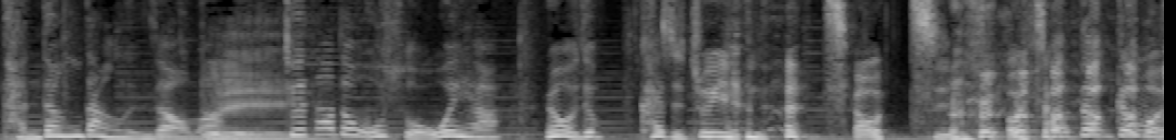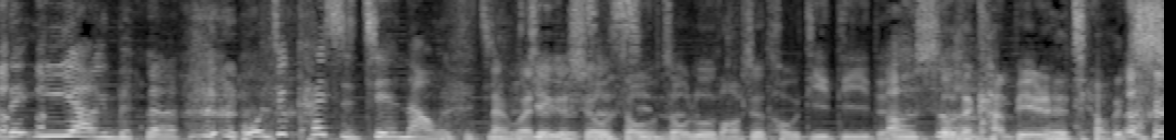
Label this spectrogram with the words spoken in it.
坦荡荡的，你知道吗？对就大家都无所谓啊。然后我就开始注意人的脚趾，我找到跟我的一样的了，我就开始接纳我自己难。怪那个时候走走路老是头低低的，啊是啊都在看别人的脚趾。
